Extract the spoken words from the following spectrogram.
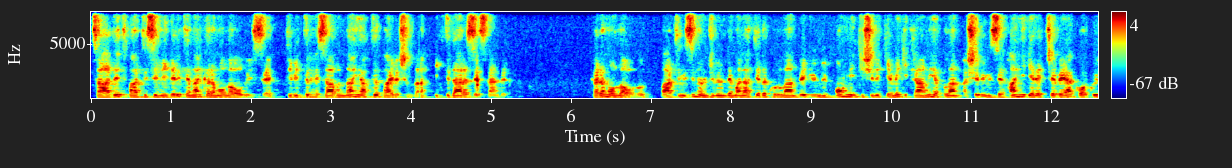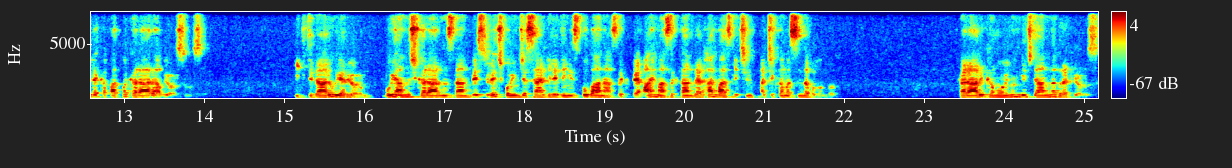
Saadet Partisi lideri Temel Karamollaoğlu ise Twitter hesabından yaptığı paylaşımda iktidara seslendi. Karamollaoğlu, partimizin öncülüğünde Malatya'da kurulan ve günlük 10 bin kişilik yemek ikramı yapılan aşevimizi hangi gerekçe veya korkuyla kapatma kararı alıyorsunuz? İktidarı uyarıyorum, bu yanlış kararınızdan ve süreç boyunca sergilediğiniz bu bağnazlık ve aymazlıktan derhal vazgeçin açıklamasında bulundu. Kararı kamuoyunun vicdanına bırakıyoruz.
